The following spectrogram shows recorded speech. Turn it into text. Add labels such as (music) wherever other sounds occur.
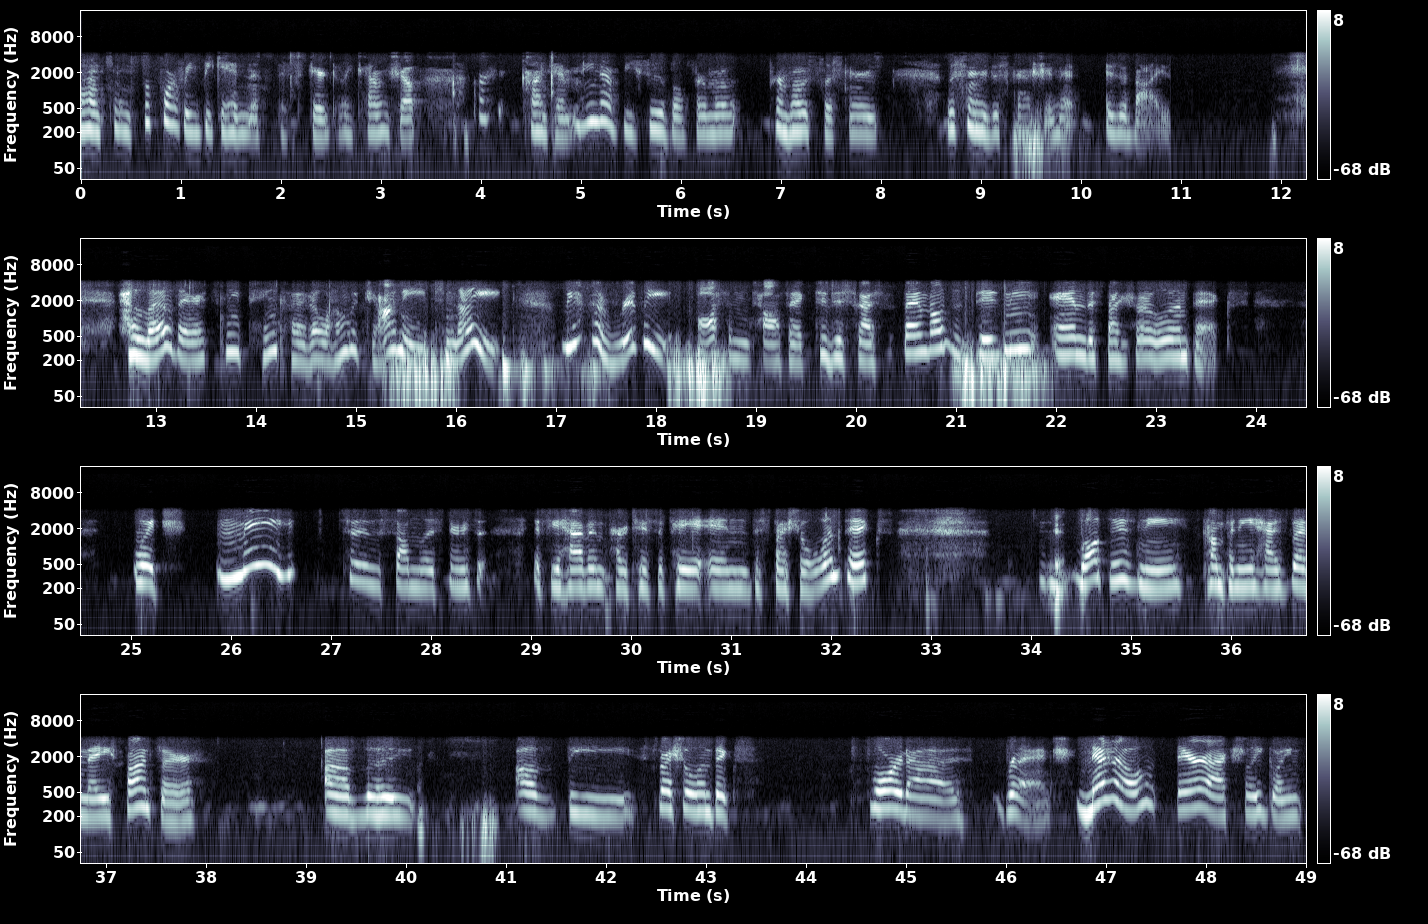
Announcements before we begin this, this Satirically Challenged show. Our content may not be suitable for, mo- for most listeners. Listener discretion is advised. Hello there, it's me, Pinkhood, along with Johnnie. Tonight, we have a really awesome topic to discuss that involves Disney and the Special Olympics, which may, to some listeners, if you haven't participated in the Special Olympics, Walt Disney Company has been a sponsor of the of the Special Olympics Florida branch. Now they're actually going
